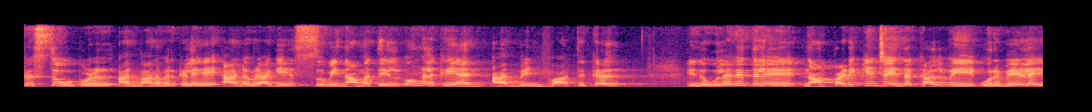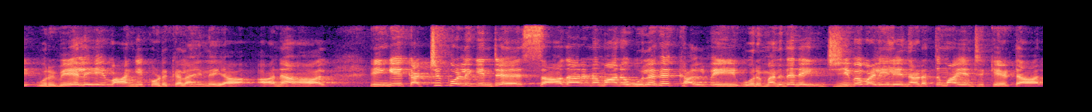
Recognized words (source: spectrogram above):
கிறிஸ்துவுக்குள் அன்பானவர்களே ஆண்டவராகிய இயேசுவின் நாமத்தில் உங்களுக்கு என் அன்பின் வாழ்த்துக்கள். இந்த உலகத்திலே நாம் படிக்கின்ற இந்த கல்வி ஒரு வேலை ஒரு வேலையை வாங்கி கொடுக்கலாம் இல்லையா? ஆனால் இங்கே கற்றுக்கொள்கின்ற சாதாரணமான உலக கல்வி ஒரு மனிதனை ஜீவ வழியிலே நடத்துமா என்று கேட்டால்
